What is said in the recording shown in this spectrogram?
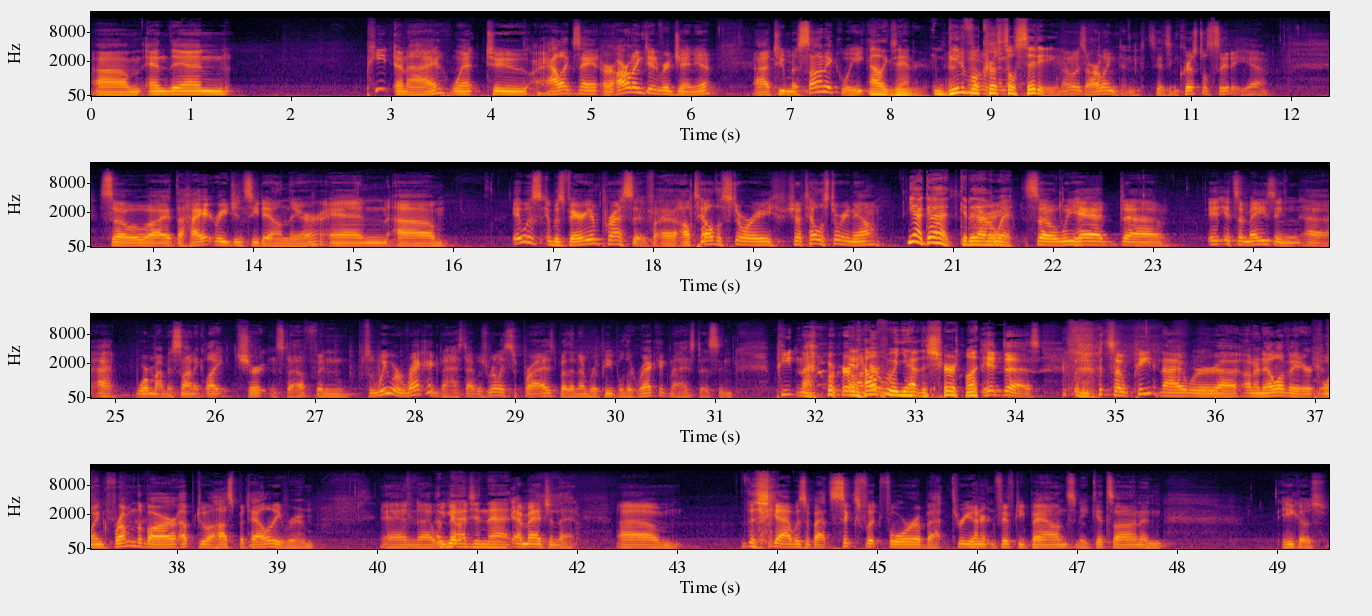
Um, and then Pete and I went to Alexand- or Arlington, Virginia, uh, to Masonic Week. Alexandria. in beautiful No, Crystal in- City. No, it's Arlington. It's, it's in Crystal City, yeah. So uh, at the Hyatt Regency down there, and um, it was it was very impressive. Uh, I'll tell the story. Should I tell the story now? Yeah, go ahead. Get it out of the All way. So we had. It, it's amazing. Uh, I wore my Masonic Light shirt and stuff, and so we were recognized. I was really surprised by the number of people that recognized us. And Pete and I were. It helps our- when you have the shirt on. it does. so Pete and I were uh, on an elevator going from the bar up to a hospitality room, and uh, we Imagine got, that. Imagine that. Um, this guy was about six foot four, about three hundred and fifty pounds, and he gets on and he goes,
